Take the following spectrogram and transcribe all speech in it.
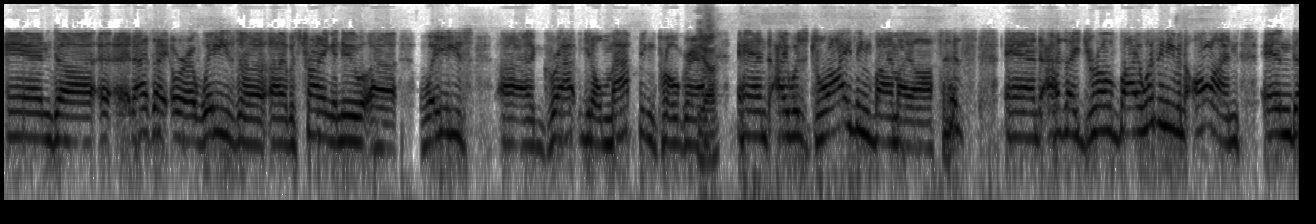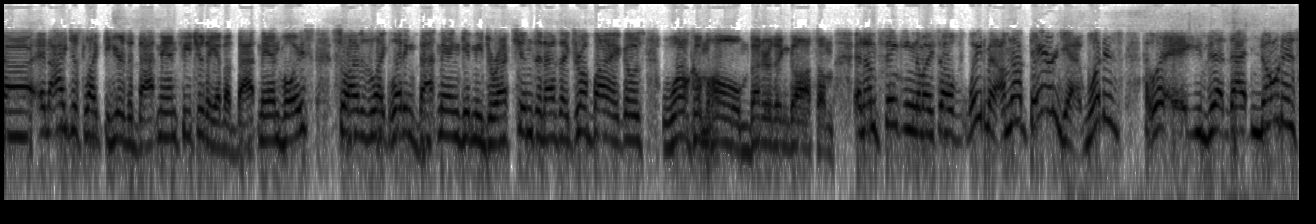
And, uh, and as I, or Waze, uh, I was trying a new, uh, Waze uh, grab, you know, mapping program. Yeah. And I was driving by my office, and as I drove by, I wasn't even on. And uh, and I just like to hear the Batman feature. They have a Batman voice, so I was like letting Batman give me directions. And as I drove by, it goes, "Welcome home, better than Gotham." And I'm thinking to myself, "Wait a minute, I'm not there yet. What is that? That notice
